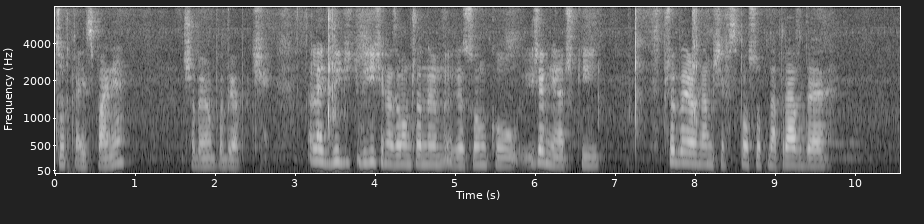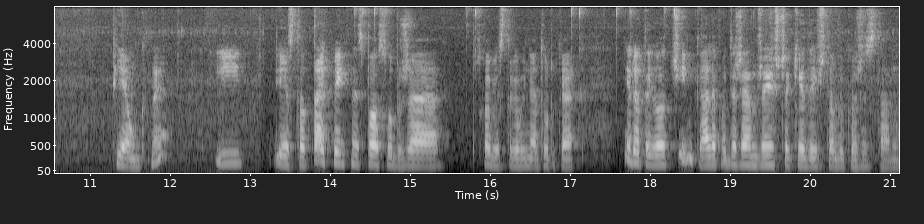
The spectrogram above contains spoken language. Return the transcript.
Córka jest panie. Trzeba ją podrapać. Ale jak widzi- widzicie na załączonym rysunku, ziemniaczki sprzedają nam się w sposób naprawdę piękny i jest to tak piękny sposób, że zrobię z tego miniaturkę nie do tego odcinka, ale podejrzewam, że jeszcze kiedyś to wykorzystamy.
